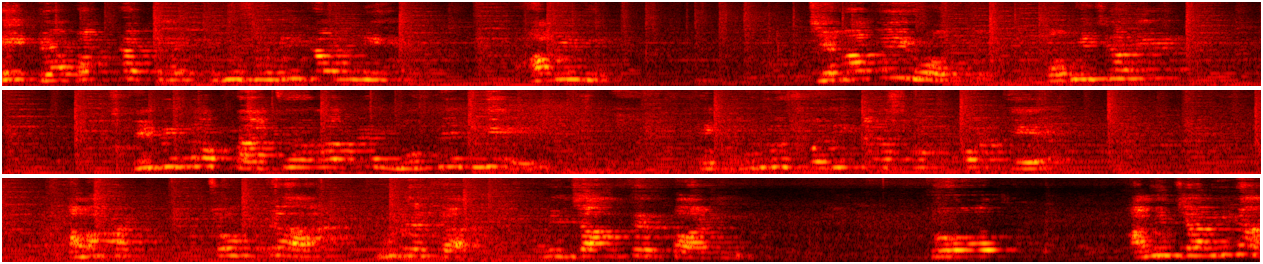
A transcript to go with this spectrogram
এই ব্যাপারটাকে পুরুষ অধিকার নিয়ে ভাবিনি। যেভাবেই হোক, অভিযানের বিভিন্ন কার্যকলাপের মধ্যে দিয়ে এই পুরুষ অধিকার সম্পর্কে আমার চোখটা ঘুরে যায় আমি জানতে পারি। তো আমি জানি না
